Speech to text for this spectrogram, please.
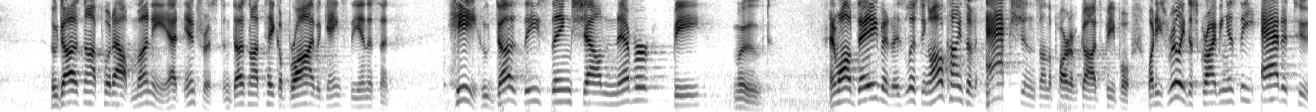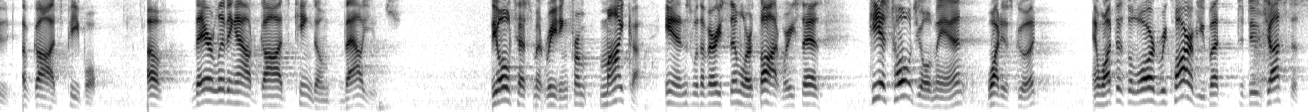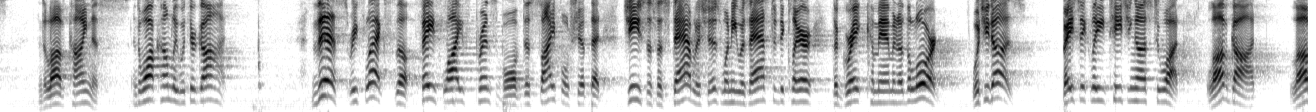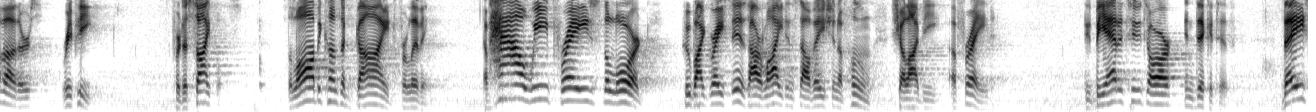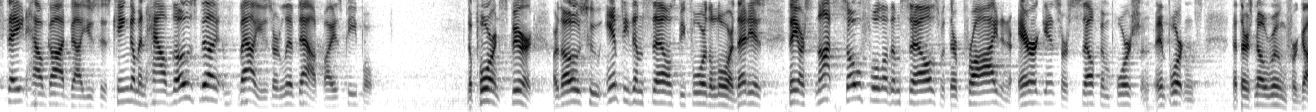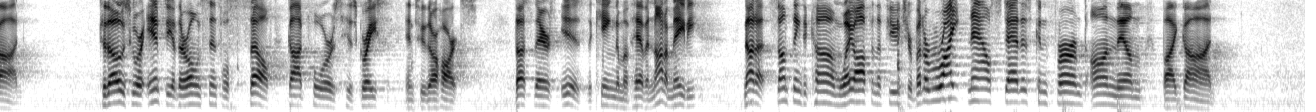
who does not put out money at interest and does not take a bribe against the innocent. He who does these things shall never be moved. And while David is listing all kinds of actions on the part of God's people, what he's really describing is the attitude of God's people, of they're living out God's kingdom values. The Old Testament reading from Micah ends with a very similar thought where he says, He has told you, old man, what is good, and what does the Lord require of you but to do justice and to love kindness and to walk humbly with your God. This reflects the faith life principle of discipleship that Jesus establishes when he was asked to declare the great commandment of the Lord, which he does. Basically, teaching us to what? Love God, love others, repeat. For disciples, the law becomes a guide for living, of how we praise the Lord, who by grace is our light and salvation, of whom shall I be afraid? The Beatitudes are indicative. They state how God values his kingdom and how those values are lived out by his people. The poor in spirit are those who empty themselves before the Lord. That is, they are not so full of themselves with their pride and arrogance or self importance that there's no room for God. To those who are empty of their own sinful self, God pours his grace into their hearts. Thus, theirs is the kingdom of heaven. Not a maybe, not a something to come way off in the future, but a right now status confirmed on them by God.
